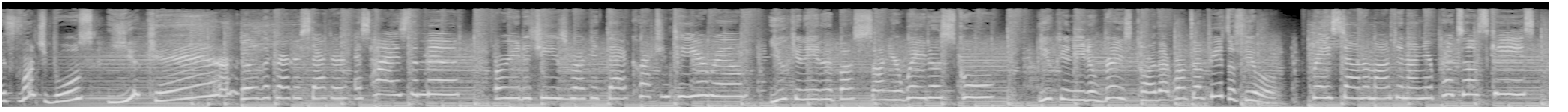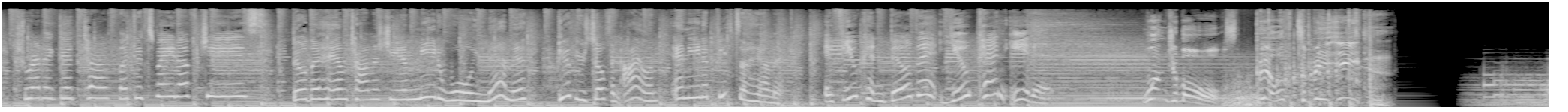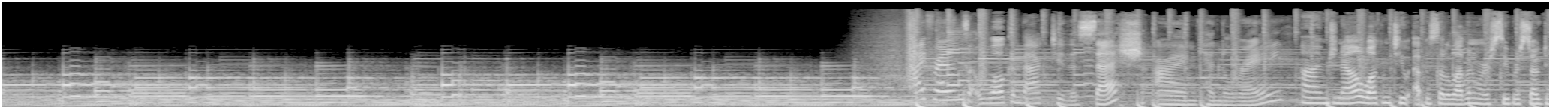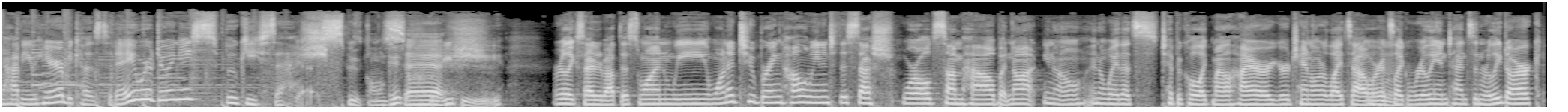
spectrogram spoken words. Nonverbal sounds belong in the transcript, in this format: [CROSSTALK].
With Lunchables, you can build a cracker stacker as high as the moon, or eat a cheese rocket that cracks into your room. You can eat a bus on your way to school. You can eat a race car that runs on pizza fuel. Race down a mountain on your pretzel skis. Shred a guitar like it's made of cheese. Build a ham time machine and meet a woolly mammoth. Build yourself an island and eat a pizza hammock. If you can build it, you can eat it. Lunchables, built to be eaten. Welcome back to the Sesh. I'm Kendall Rae. I'm Janelle. Welcome to episode 11. We're super stoked to have you here because today we're doing a spooky sesh. spooky It's get sesh. creepy. Really excited about this one. We wanted to bring Halloween into the sesh world somehow, but not, you know, in a way that's typical like Mile Higher or your channel or Lights Out, where it's like really intense and really dark.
